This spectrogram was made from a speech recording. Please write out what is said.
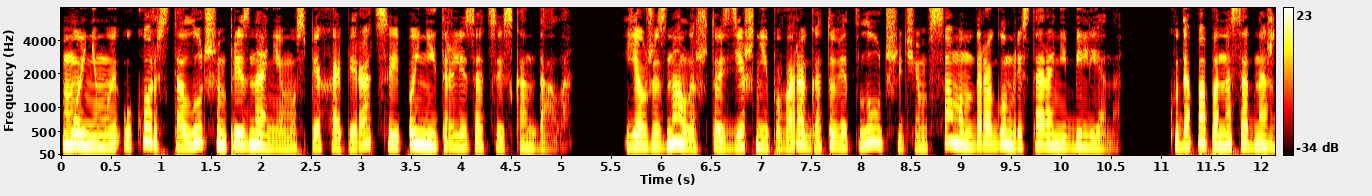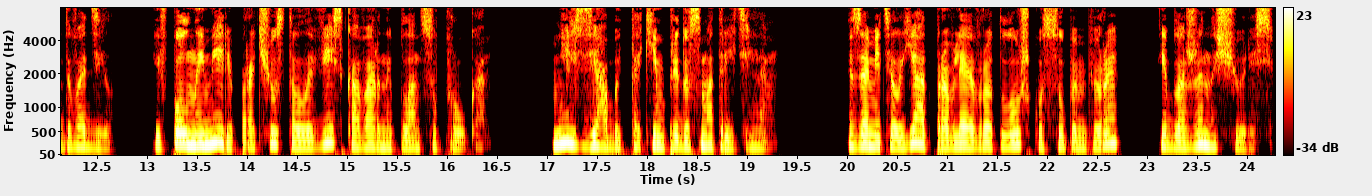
Мой немой укор стал лучшим признанием успеха операции по нейтрализации скандала. Я уже знала, что здешние повара готовят лучше, чем в самом дорогом ресторане Белена, куда папа нас однажды водил, и в полной мере прочувствовала весь коварный план супруга. Нельзя быть таким предусмотрительным, заметил я, отправляя в рот ложку с супом-пюре и блаженно щурясь.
